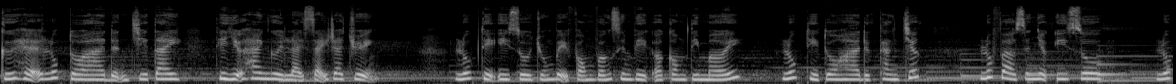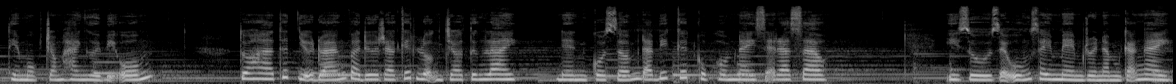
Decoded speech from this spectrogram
Cứ hễ lúc Toa định chia tay thì giữa hai người lại xảy ra chuyện. Lúc thì Isu chuẩn bị phỏng vấn xin việc ở công ty mới, lúc thì Toa được thăng chức, lúc vào sinh nhật Isu, lúc thì một trong hai người bị ốm. Toa thích dự đoán và đưa ra kết luận cho tương lai, nên cô sớm đã biết kết cục hôm nay sẽ ra sao. Izu sẽ uống say mềm rồi nằm cả ngày.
